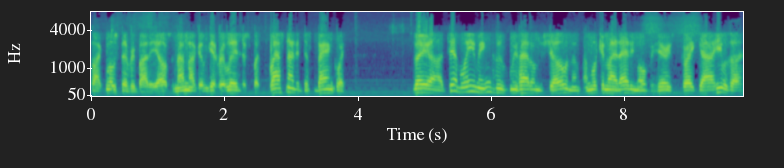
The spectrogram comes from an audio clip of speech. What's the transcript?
like most everybody else, and I'm not going to get religious. But last night at this banquet, they uh, Tim Leeming, who we've had on the show, and I'm, I'm looking right at him over here. He's a great guy. He was a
